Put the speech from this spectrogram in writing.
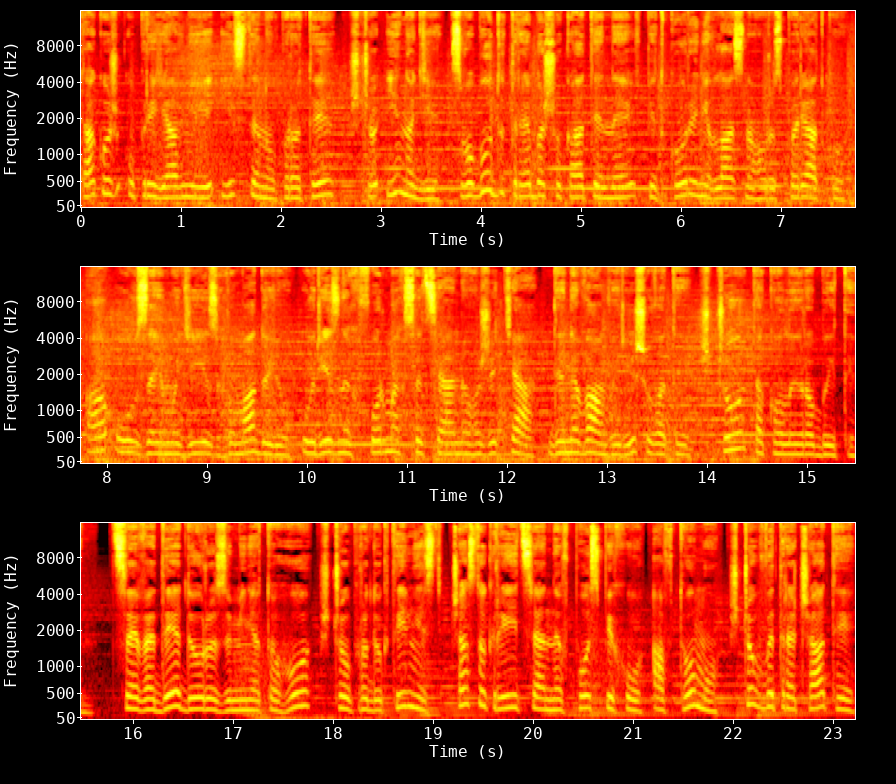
також уприявнює істину про те, що іноді свободу треба шукати не в підкоренні власного розпорядку, а у взаємодії з громадою у різних формах соціального життя, де не вам вирішувати, що та коли робити. Це веде до розуміння того, що продуктивність часто криється не в поспіху, а в тому, щоб витрачати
